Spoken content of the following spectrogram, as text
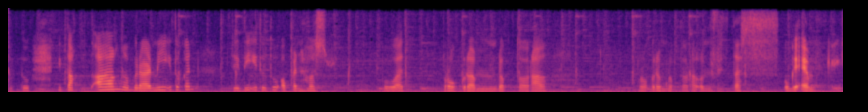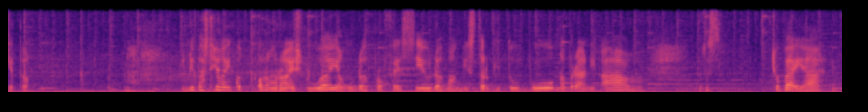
gitu. Ditakut ah nggak berani. Itu kan jadi itu tuh open house buat program doktoral program doktoral Universitas UGM kayak gitu ini pasti yang ikut orang-orang S2 yang udah profesi udah magister gitu bu. Nggak berani ah. Terus coba ya ibu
